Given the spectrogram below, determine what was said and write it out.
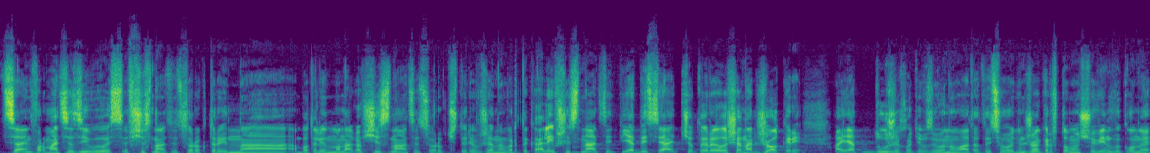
Ця інформація з'явилася в 16.43 на батальйон Монако, в 16.44 вже на вертикалі, і в 16.54 лише на Джокері. А я дуже хотів звинуватити сьогодні Джокер в тому, що він виконує,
